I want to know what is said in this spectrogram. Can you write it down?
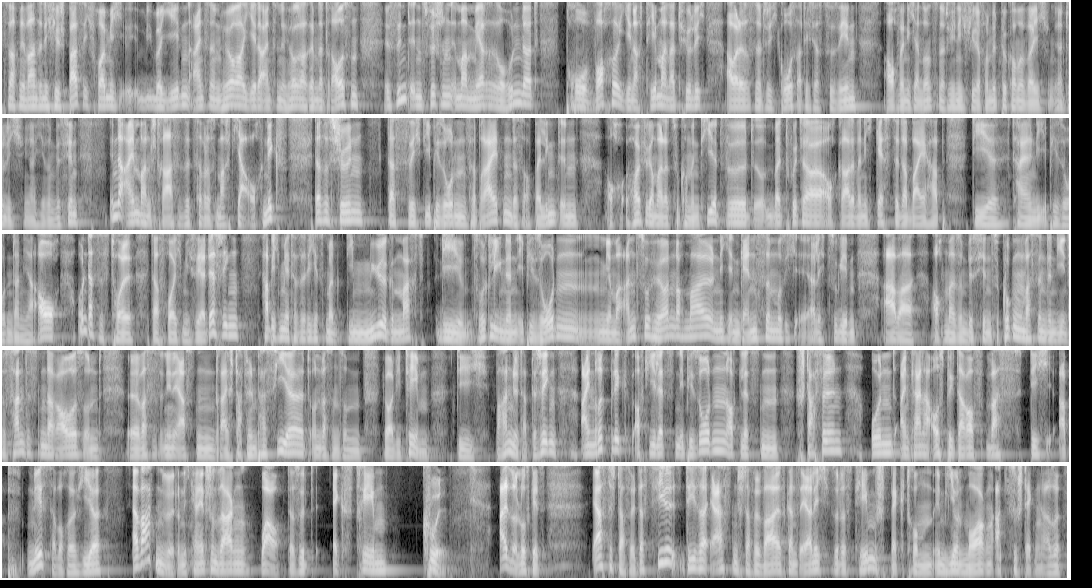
Es macht mir wahnsinnig viel Spaß. Ich freue mich über jeden einzelnen Hörer, jede einzelne Hörerin da draußen. Es sind inzwischen immer mehrere hundert pro Woche, je nach Thema natürlich. Aber das ist natürlich großartig, das zu sehen. Auch wenn ich ansonsten natürlich nicht viel davon mitbekomme, weil ich natürlich ja, hier so ein bisschen in der Einbahnstraße sitze. Aber das macht ja auch nichts. Das ist schön, dass sich die Episoden verbreiten, dass auch bei LinkedIn auch häufiger mal dazu kommentiert wird. Bei Twitter, auch gerade wenn ich Gäste dabei habe, die teilen die Episoden dann ja auch. Und das ist toll. Da freue ich mich sehr. Deswegen habe ich mir tatsächlich jetzt mal die Mühe gemacht, die zurückliegenden Episoden mir mal anzuhören nochmal. Nicht in Gänze, muss ich ehrlich zugeben, aber auch mal so ein bisschen zu gucken, was sind denn die interessantesten daraus und äh, was ist in den ersten drei Staffeln passiert und was sind so ja, die Themen, die ich behandelt habe. Deswegen ein Rückblick auf die letzten Episoden, auf die letzten Staffeln und ein kleiner Ausblick darauf, was dich ab nächster Woche hier erwarten wird. Und ich kann jetzt schon sagen, wow, das wird extrem cool. Also, los geht's. Erste Staffel. Das Ziel dieser ersten Staffel war es ganz ehrlich, so das Themenspektrum im Hier und Morgen abzustecken. Also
